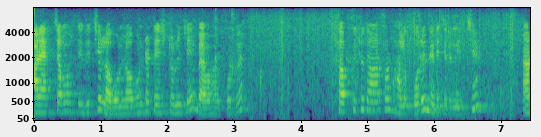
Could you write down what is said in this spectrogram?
আর এক চামচ দিয়ে দিচ্ছি লবণ। লবণটা টেস্ট অনুযায়ী ব্যবহার করবে। সব কিছু দেওয়ার পর ভালো করে নেড়ে চেড়ে নিচ্ছে আর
